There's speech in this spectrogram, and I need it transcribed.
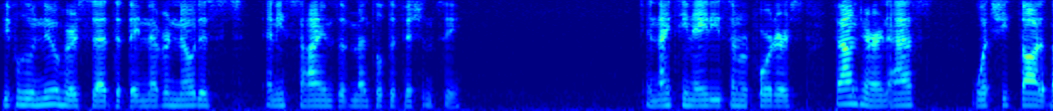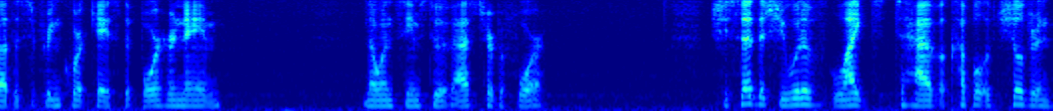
People who knew her said that they never noticed any signs of mental deficiency. In 1980, some reporters found her and asked what she thought about the Supreme Court case that bore her name. No one seems to have asked her before. She said that she would have liked to have a couple of children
